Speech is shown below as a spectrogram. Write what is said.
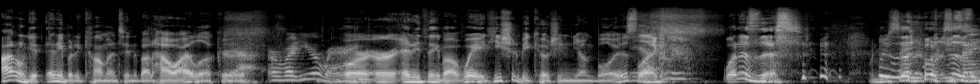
I don't get anybody commenting about how I look or yeah or what you're wearing or or anything about. Wait, he should be coaching young boys. Like, what is this? when you say, What when is you this say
